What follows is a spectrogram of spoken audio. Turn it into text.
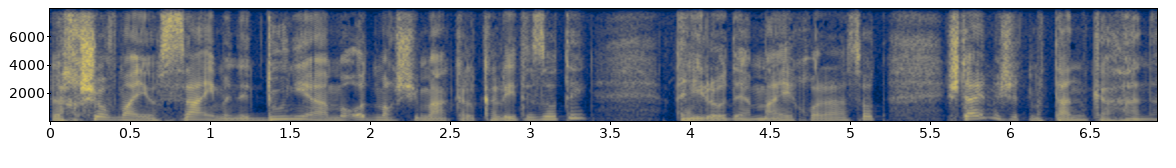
לחשוב מה היא עושה עם הנדוניה המאוד מרשימה הכלכלית הזאתי. אני לא יודע מה היא יכולה לעשות. שתיים, יש את מתן כהנא.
